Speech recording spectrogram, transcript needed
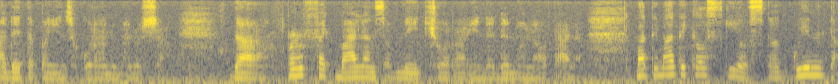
aday tapangin sukuran ng siya. The perfect balance of nature uh, in adan Allah Ta'ala mathematical skills kagwinta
